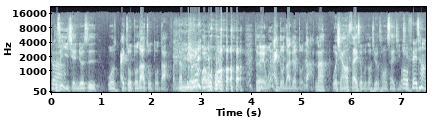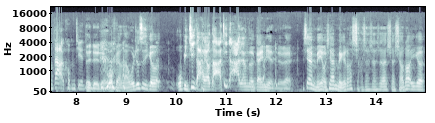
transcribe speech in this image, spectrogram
嗯啊、可是以前就是我爱做多大做多大，反正没有人管我。对，我爱多大就多大。那我想要塞什么东西，我通通塞进去。我非常大的空间。对对对，我非常大，我就是一个我比季达还要大季达这样的概念，对不对？现在没有，现在每个都小小小小小小到一个。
